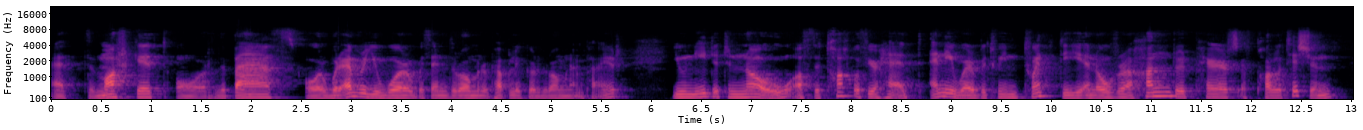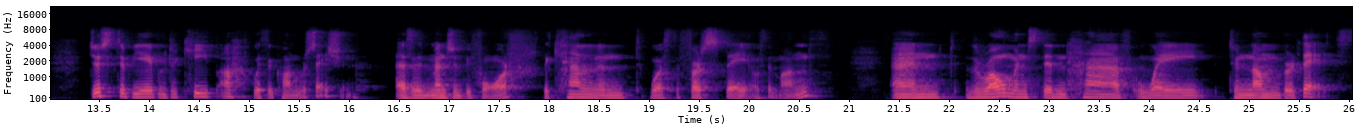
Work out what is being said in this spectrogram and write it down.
at the market or the baths or wherever you were within the Roman Republic or the Roman Empire, you needed to know off the top of your head anywhere between 20 and over 100 pairs of politicians just to be able to keep up with the conversation. As I mentioned before, the calend was the first day of the month, and the Romans didn't have a way to number days.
